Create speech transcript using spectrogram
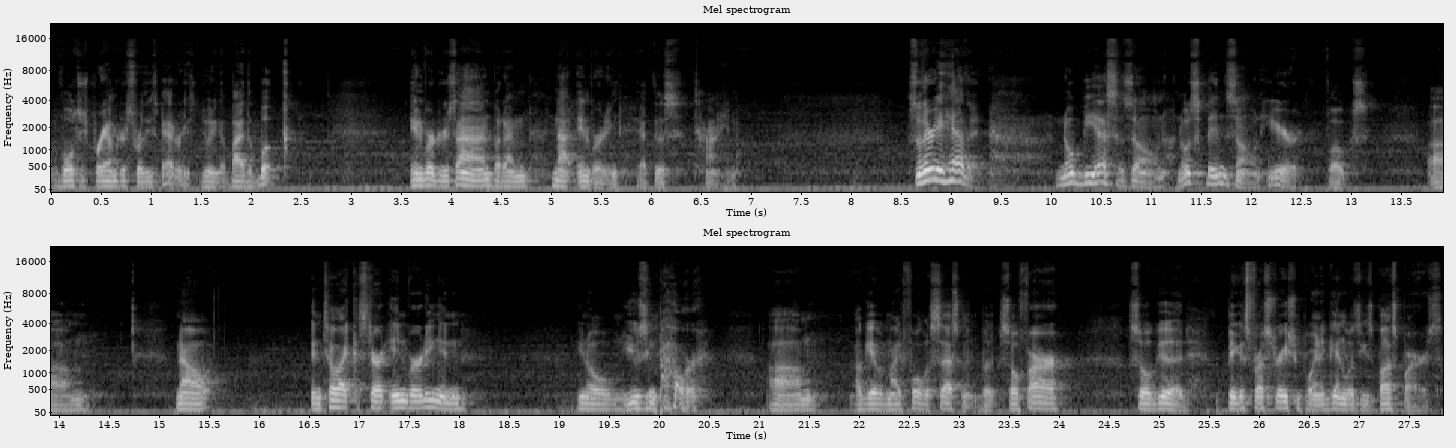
voltage parameters for these batteries, doing it by the book. Inverter's on, but I'm not inverting at this time. So there you have it. No BS zone, no spin zone here, folks. Um, now, until I can start inverting and, you know, using power, um, I'll give it my full assessment. But so far, so good. Biggest frustration point, again, was these bus bars.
